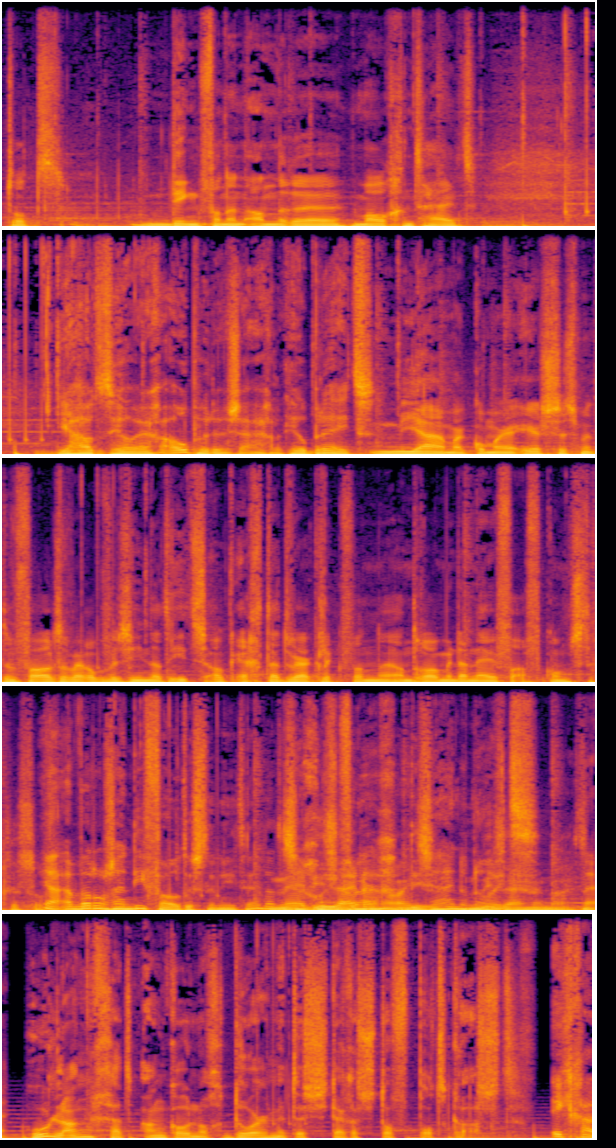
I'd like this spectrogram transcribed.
Tot ding van een andere mogendheid. Je houdt het heel erg open dus eigenlijk, heel breed. Ja, maar kom maar eerst eens met een foto waarop we zien dat iets ook echt daadwerkelijk van eh, Andromeda-neven afkomstig is. Of... Ja, en waarom zijn die foto's er niet? Hè? Dat is Nee, een die goede zijn er. Die zijn er Die nooit. zijn er nooit. Nee. Hoe lang gaat Anko nog door met de Sterrenstof podcast? Ik ga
